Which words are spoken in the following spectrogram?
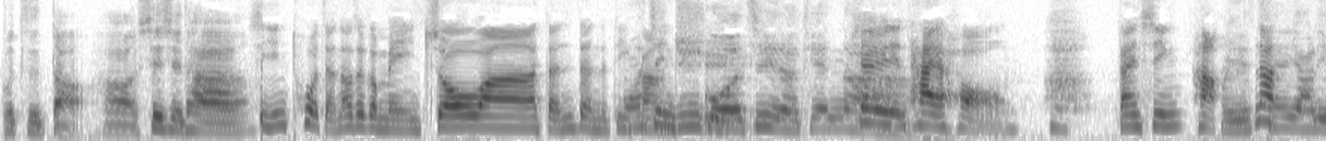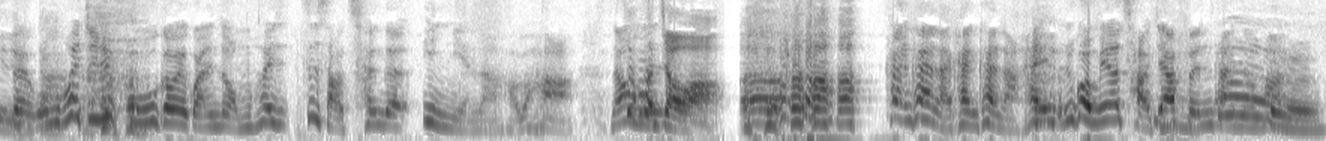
不知道。好，谢谢他。已经拓展到这个美洲啊等等的地哇，方进军。国际了，天哪！现在有点太红，担心。好，那压力对我们会继续 服务各位观众，我们会至少撑个一年啦，好不好？然后这么久啊？看看啦，看看啦，还如果没有吵架分摊的话，嗯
